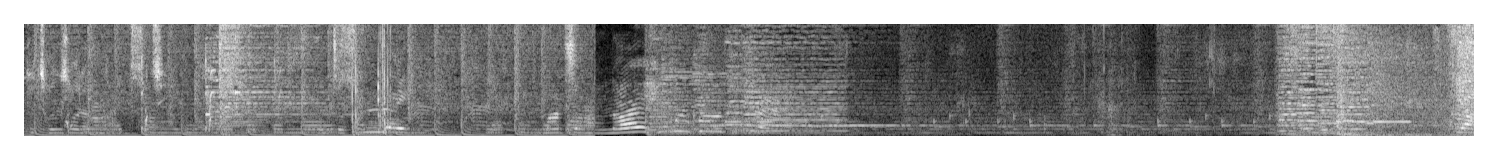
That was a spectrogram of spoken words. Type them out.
때 전설이 안 나오지? 먼저 플레이 맞아 나의 힘을 보여줄게 야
